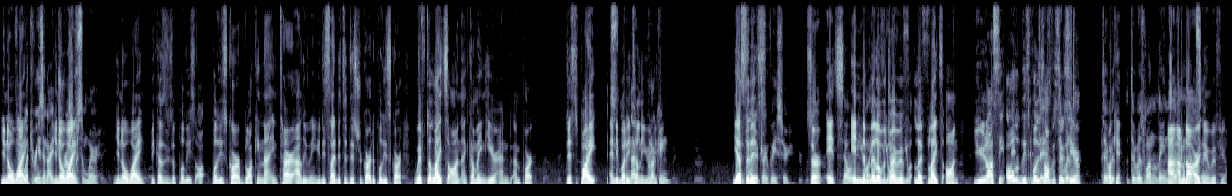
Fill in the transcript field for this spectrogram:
You know For why? what reason? I you know drove why? somewhere. You know why? Because there's a police uh, police car blocking that entire alleyway. And you decided to disregard the police car with the lights on and come in here and and park, despite anybody telling you anything. Yes, it is. driveway, sir. Sir, it's No, in the middle of a driveway with lights on. You do not see all of these police There- there officers was- here? There was, okay. There was one lane. I, I'm not open, sir. arguing with you.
